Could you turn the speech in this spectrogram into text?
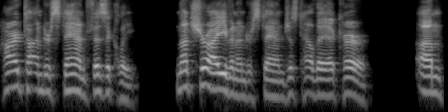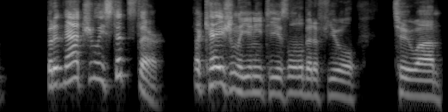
hard to understand physically. Not sure I even understand just how they occur. Um, but it naturally sits there. Occasionally you need to use a little bit of fuel to um,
